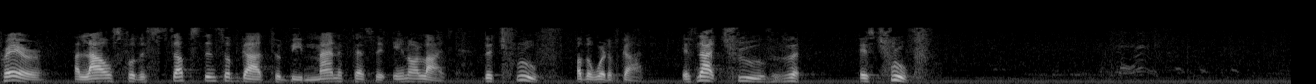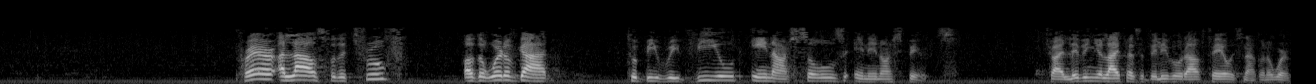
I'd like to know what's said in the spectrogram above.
Prayer allows for the substance of God to be manifested in our lives. The truth of the Word of God. It's not truth, it's truth. Prayer allows for the truth of the Word of God to be revealed in our souls and in our spirits. Try living your life as a believer without fail, it's not going to work.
